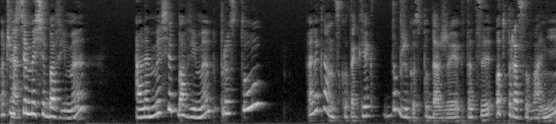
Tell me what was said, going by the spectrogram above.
Oczywiście tak. my się bawimy, ale my się bawimy po prostu elegancko, tak jak dobrzy gospodarze, jak tacy odprasowani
